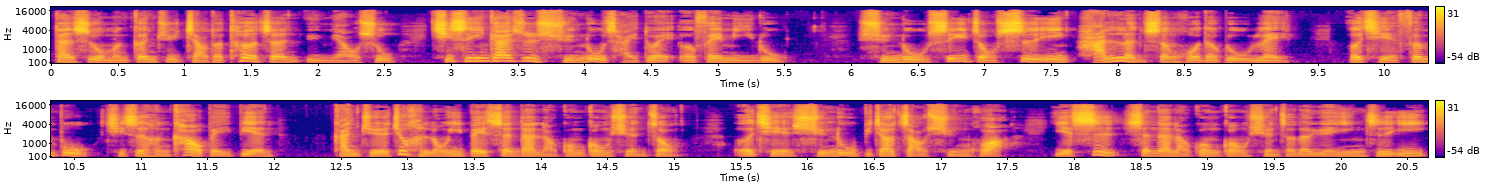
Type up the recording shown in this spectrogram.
但是我们根据脚的特征与描述，其实应该是驯鹿才对，而非麋鹿。驯鹿是一种适应寒冷生活的鹿类，而且分布其实很靠北边，感觉就很容易被圣诞老公公选中，而且驯鹿比较早驯化。也是圣诞老公公选择的原因之一。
